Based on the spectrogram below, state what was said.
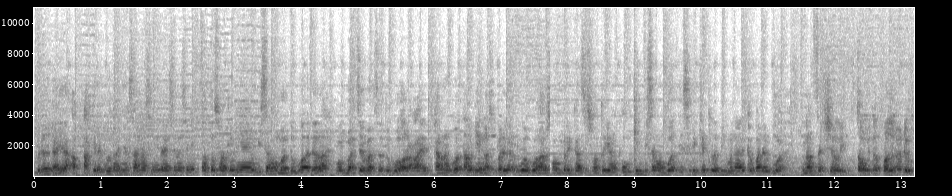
Bener nggak ya? Akhirnya gue tanya sana sini tanya sana sini. Satu-satunya yang bisa membantu gua adalah membaca bahasa tubuh orang lain. Karena gua tahu dia nggak suka dengan gua gua harus memberikan sesuatu yang mungkin bisa membuat dia sedikit lebih menarik kepada gua. Non sexually. So without further ado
